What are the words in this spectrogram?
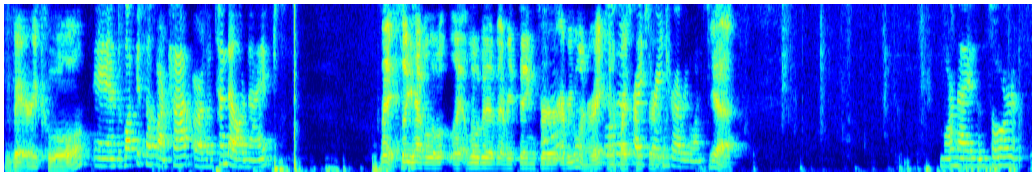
Very cool. and the buckets up on top are the ten dollar knives. Nice. So you have a little like, a little bit of everything for Uh-huh. everyone, right? A little bit of price for range for everyone. Yeah. More knives and swords.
